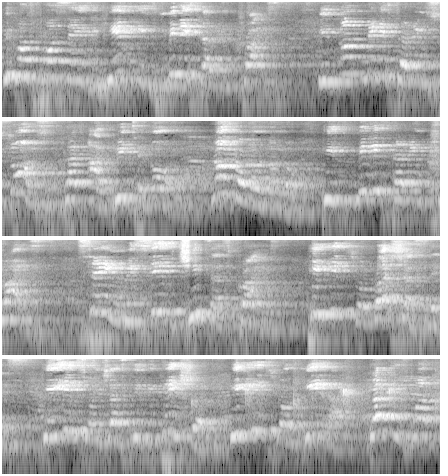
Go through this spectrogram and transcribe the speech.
because Paul says him is ministering Christ. He's not ministering stones that are written on. No, no, no, no, no. He's ministering Christ, saying, Receive Jesus Christ. He is your righteousness. He is your justification. He is your healer. That is what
